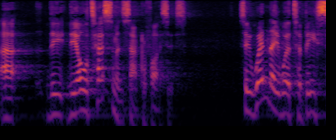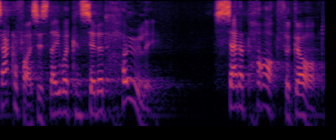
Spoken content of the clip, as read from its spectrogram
uh, the, the Old Testament sacrifices. See, when they were to be sacrifices, they were considered holy, set apart for God.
